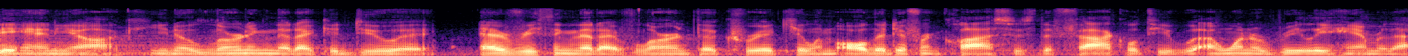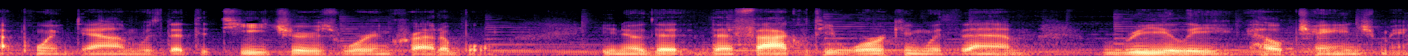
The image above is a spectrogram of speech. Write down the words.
to Antioch, you know, learning that I could do it, everything that I've learned, the curriculum, all the different classes, the faculty, I want to really hammer that point down, was that the teachers were incredible. You know, the, the faculty working with them really helped change me.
